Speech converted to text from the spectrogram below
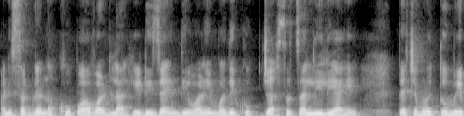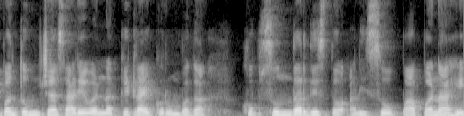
आणि सगळ्यांना खूप आवडला. ही डिझाईन दिवाळीमध्ये खूप जास्त चाललेली आहे. त्याच्यामुळे तुम्ही पण तुमच्या साडीवर नक्की ट्राय करून बघा. खूप सुंदर दिसतो आणि सोपा पण आहे.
